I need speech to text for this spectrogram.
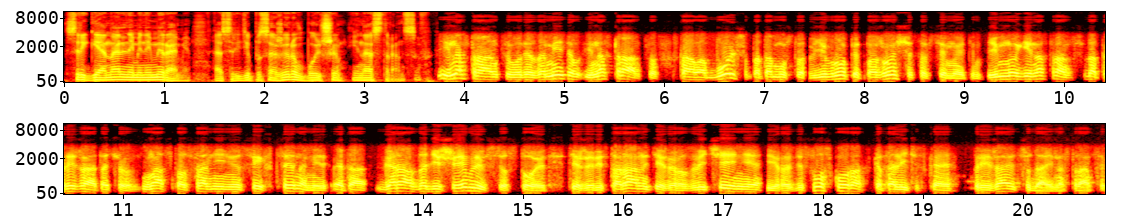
с региональными номерами, а среди пассажиров больше иностранцев. Иностранцы, вот я заметил, иностранцев стало больше, потому что в Европе пожестче со всем этим. И многие иностранцы сюда приезжают. А что? У нас по сравнению с их ценами это гораздо дешевле все стоит. Те же рестораны, те же развлечения. И Рождество скоро католическое. Приезжают сюда иностранцы.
